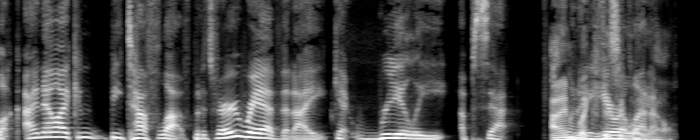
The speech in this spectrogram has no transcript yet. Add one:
look, I know I can be tough love, but it's very rare that I get really upset. I'm when I like hear a letter. ill.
